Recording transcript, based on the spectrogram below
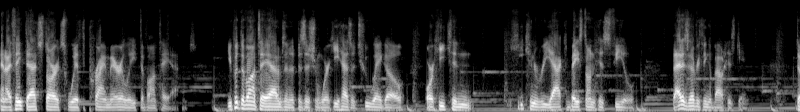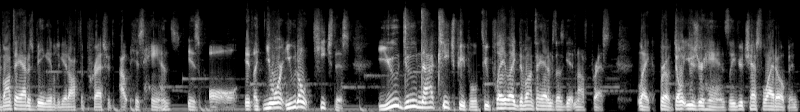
And I think that starts with primarily Davante Adams. You put Davante Adams in a position where he has a two-way go, or he can he can react based on his feel. That is everything about his game. Davante Adams being able to get off the press without his hands is all it like you aren't you don't teach this. You do not teach people to play like Davante Adams does getting off press. Like, bro, don't use your hands. Leave your chest wide open.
